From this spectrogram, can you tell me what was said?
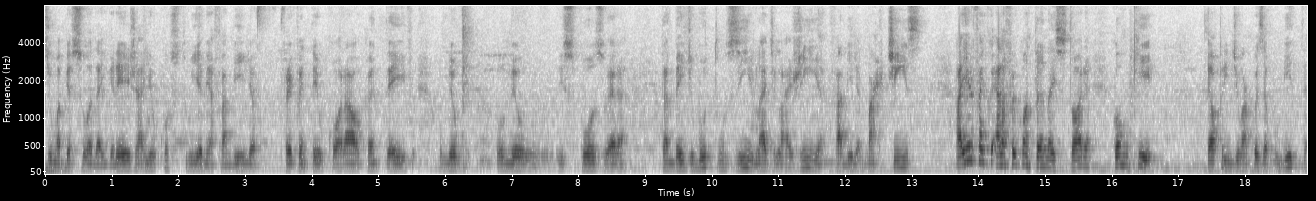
de uma pessoa da igreja, aí eu construí a minha família, frequentei o coral, cantei, o meu, o meu esposo era também de Mutunzinho, lá de Lajinha, família Martins. Aí foi- ela foi contando a história, como que eu aprendi uma coisa bonita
